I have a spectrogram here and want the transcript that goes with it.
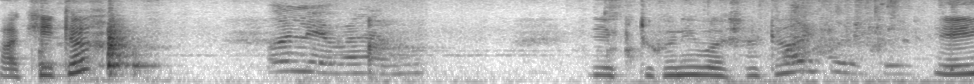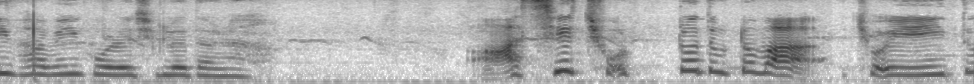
পাখিটা। একটুখানি বাসাটা, এইভাবেই করেছিল তারা। আছে ছোট্ট দুটো বা এই তো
